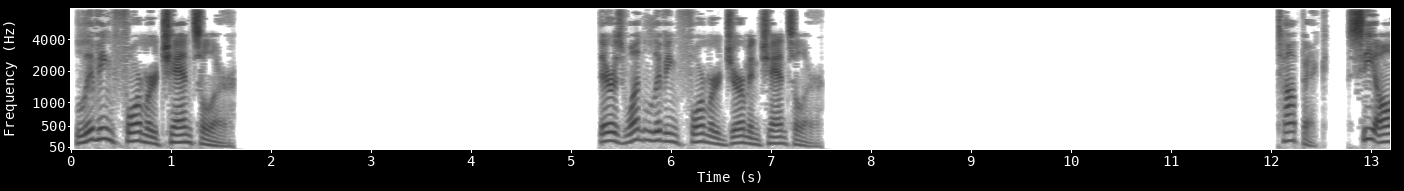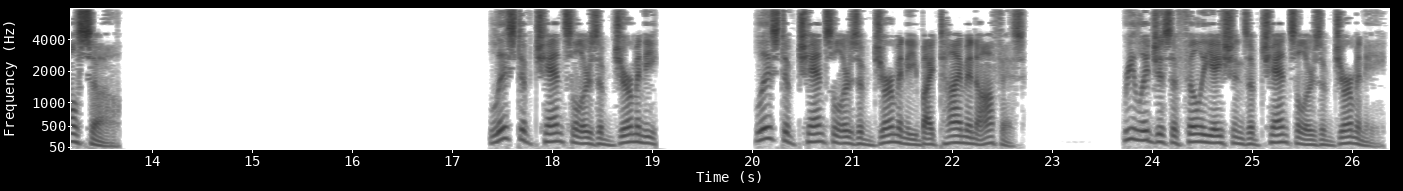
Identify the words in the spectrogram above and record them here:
Living former Chancellor There is one living former German Chancellor. See also. List of Chancellors of Germany. List of Chancellors of Germany by time in office. Religious affiliations of Chancellors of Germany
